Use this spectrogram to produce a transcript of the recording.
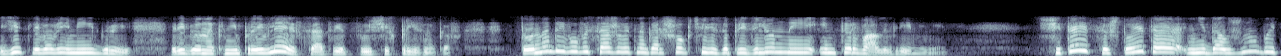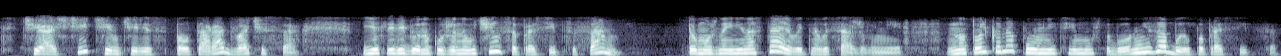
Если во время игры ребенок не проявляет соответствующих признаков, то надо его высаживать на горшок через определенные интервалы времени. Считается, что это не должно быть чаще, чем через полтора-два часа. Если ребенок уже научился проситься сам, то можно и не настаивать на высаживании, но только напомнить ему, чтобы он не забыл попроситься.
